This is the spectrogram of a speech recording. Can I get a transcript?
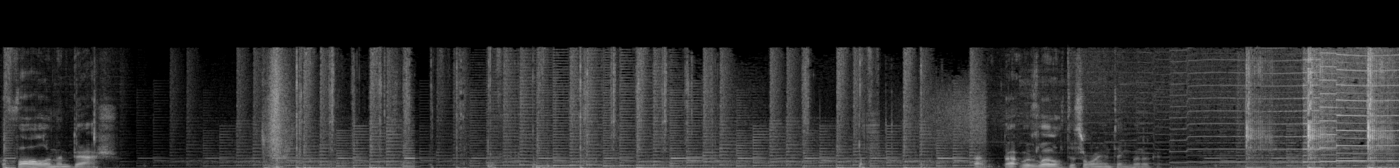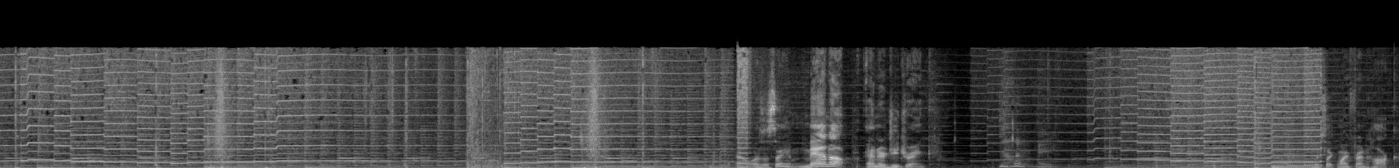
A fall and then dash. That, was a little disorienting, but okay. Now, what does it say? Man up! Energy drink. Looks like my friend Hawk.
